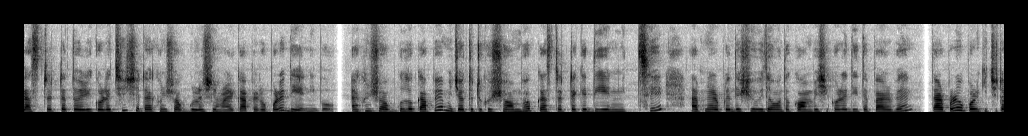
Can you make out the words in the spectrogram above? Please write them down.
কাস্টার্ডটা তৈরি করেছি, সেটা এখন সবগুলো সেমাইয়ের কাপের ওপরে দিয়ে নিব। এখন সবগুলো কাপে আমি যতটুকু সম্ভব কাস্টার্ডটাকে দিয়ে নিচ্ছি। আপনারা আপনাদের সুবিধা মতো কম বেশি করে দিতে পারবেন। তারপরে উপরে কিছুটা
